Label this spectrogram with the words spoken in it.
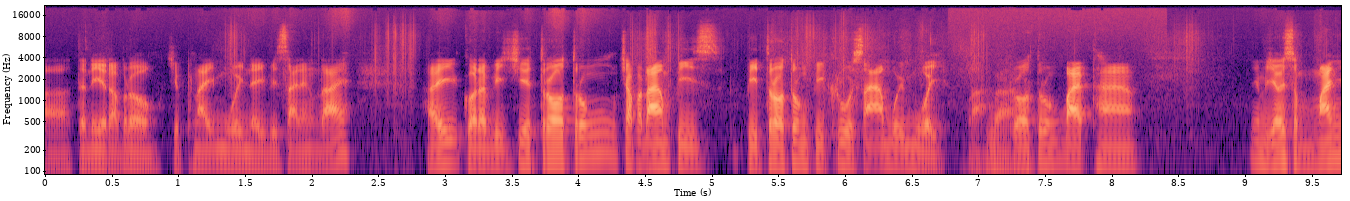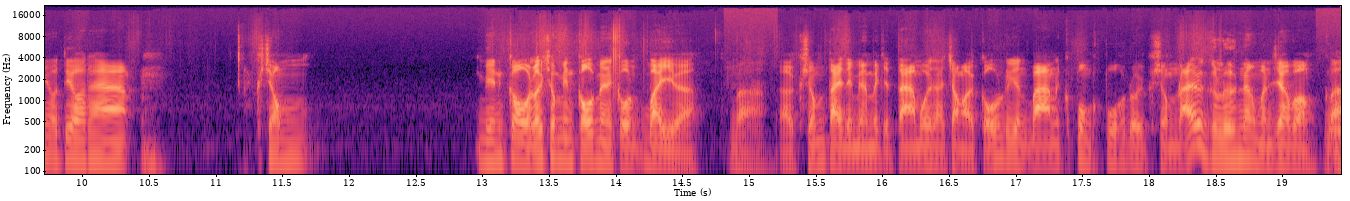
អឺធនារ៉ាប់រងជាផ្នែកមួយនៃវិស័យហ្នឹងដែរហើយគាត់ថាវាជាទ្រទ្រង់ចាប់ផ្ដើមពីពីទ្រទ្រង់ពីគ្រួសារមួយមួយបាទទ្រទ្រង់បែបថាខ្ញុំនិយាយសាមញ្ញឧទាហរណ៍ថាខ្ញុំមានកូនឥឡូវខ្ញុំមានកូនមានកូន3បាទ បាទអឺខ្ញុំតែងតែមានមេត្តាមួយថាចង់ឲ្យកូនរៀនបានខ្ពង់ខ្ពស់ដូចខ្ញុំដែរឬក៏លឺនឹងមិនអញ្ចឹងបងគ្រួ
